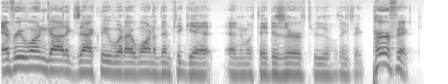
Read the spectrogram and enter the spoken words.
everyone got exactly what I wanted them to get and what they deserved through the whole thing. It's like perfect,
